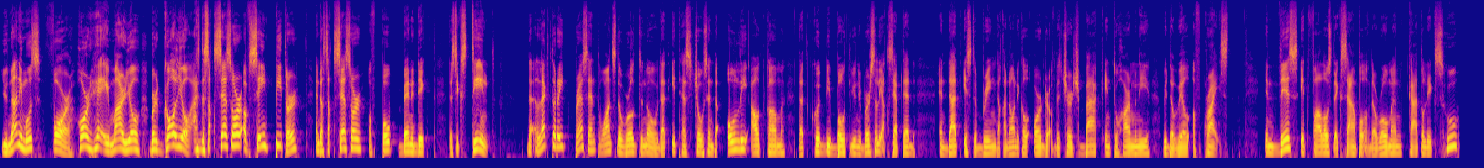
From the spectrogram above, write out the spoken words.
Unanimous for Jorge Mario Bergoglio as the successor of Saint Peter and the successor of Pope Benedict XVI. The electorate present wants the world to know that it has chosen the only outcome that could be both universally accepted and that is to bring the canonical order of the church back into harmony with the will of Christ. In this, it follows the example of the Roman Catholics who,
